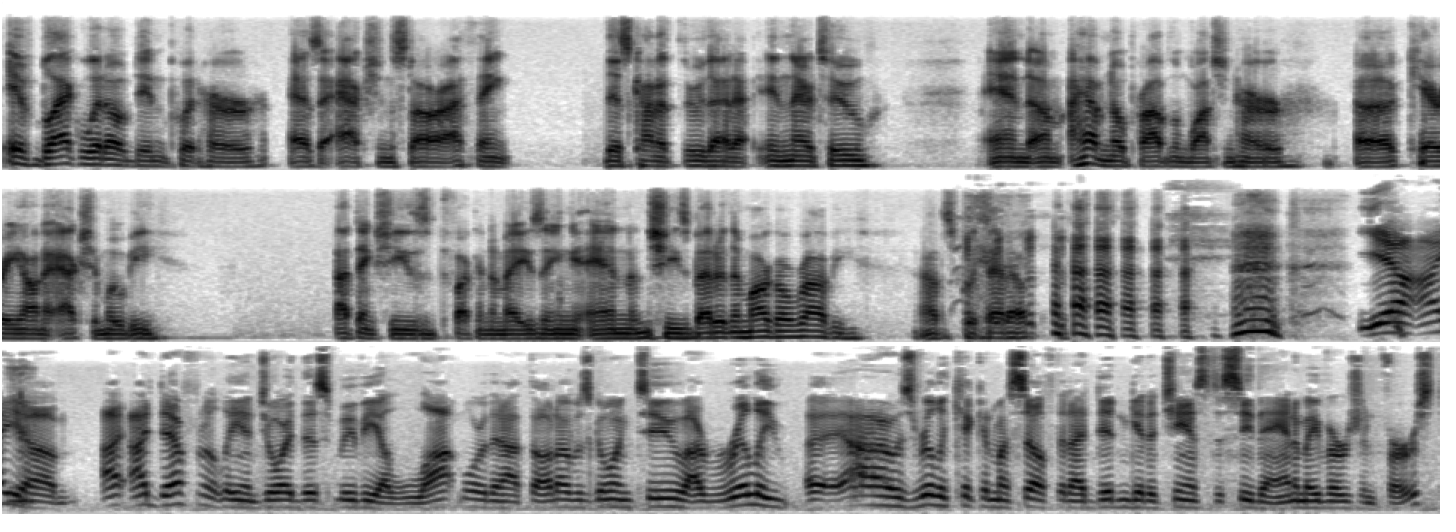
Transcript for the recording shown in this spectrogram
if Black Widow didn't put her as an action star, I think this kind of threw that in there too. And um, I have no problem watching her uh, carry on an action movie. I think she's fucking amazing, and she's better than Margot Robbie. I'll just put that out. Yeah, I um, I, I definitely enjoyed this movie a lot more than I thought I was going to. I really, uh, I was really kicking myself that I didn't get a chance to see the anime version first,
